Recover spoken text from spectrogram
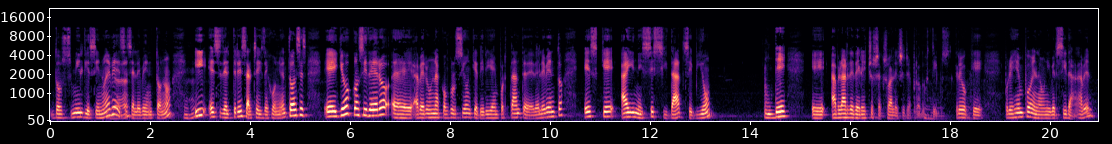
2019, ese es el evento, ¿no? Y es del 3 al 6 de junio. Entonces, eh, yo considero, eh, a ver, una conclusión que diría importante del evento es que hay necesidad, se vio, de eh, hablar de derechos sexuales y reproductivos. Creo que, por ejemplo, en la universidad, a ver,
